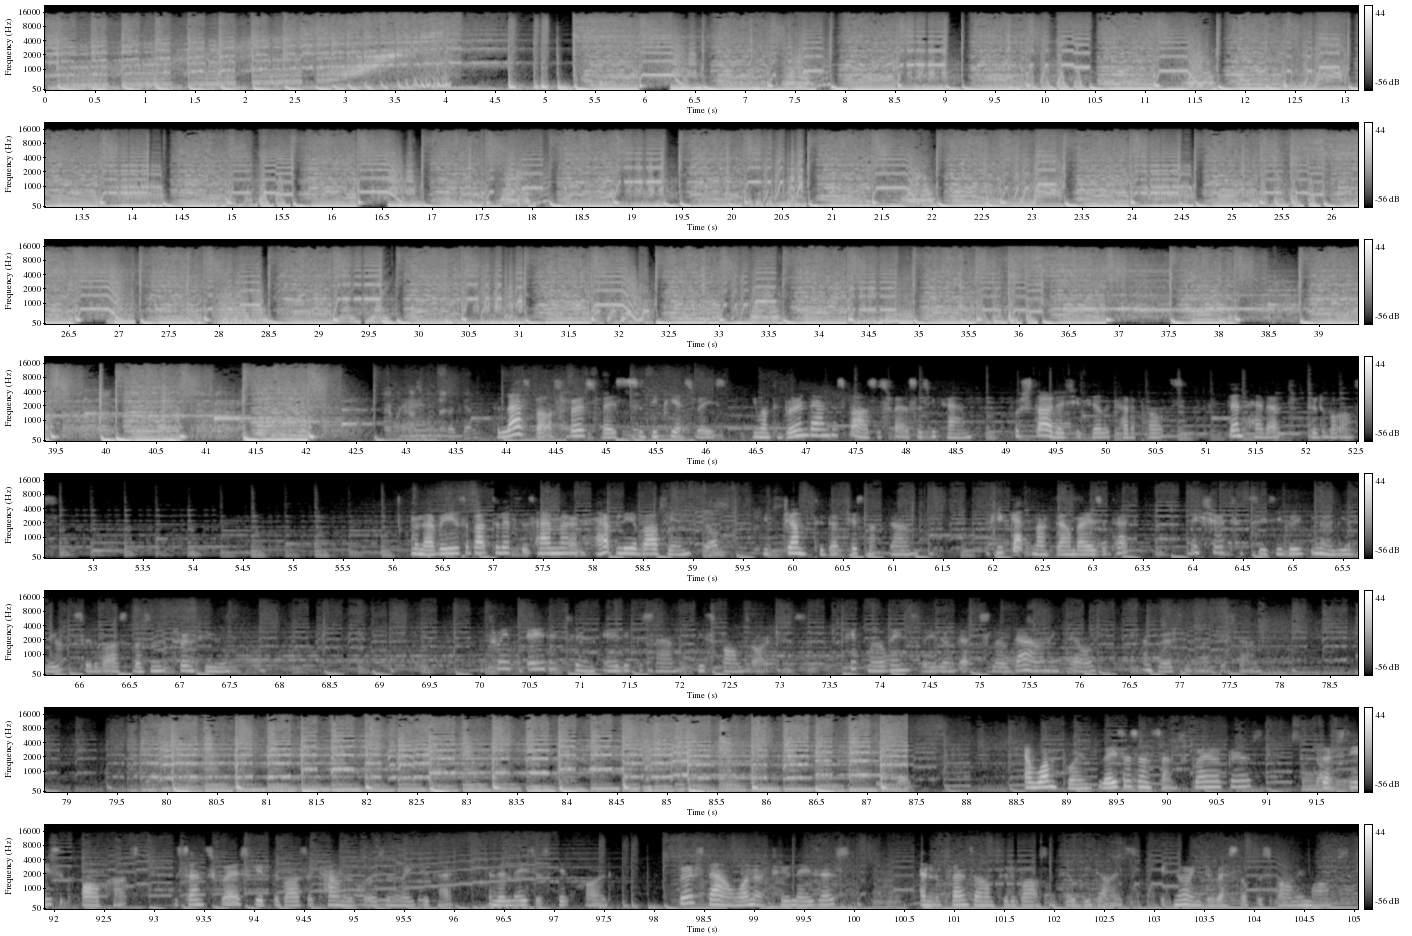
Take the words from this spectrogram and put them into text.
last boss first phase is a DPS race. You want to burn down this boss as fast as you can. For starters you kill the catapults, then head out to the boss. Whenever he is about to lift his hammer heavily above him, Jump. you jump to dodge his knockdown. If you get knocked down by his attack, make sure to CC break immediately so the boss doesn't turn to you. Between 82 and 80% he spawns archers. Keep moving so you don't get slowed down and killed, and burst these archers down. At one point, lasers and sand square appears. Dodge these at all costs. The sand squares give the boss a counter and rage attack, and the lasers hit hard. Burst down one or two lasers, and advance on to the boss until he dies, ignoring the rest of the spawning mobs.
